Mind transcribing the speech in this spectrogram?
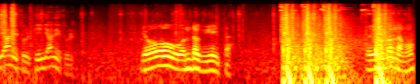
비행기 안에 둘 비행기 안에 둘. 요 언덕 위에 있다. 여기 1번 나무.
